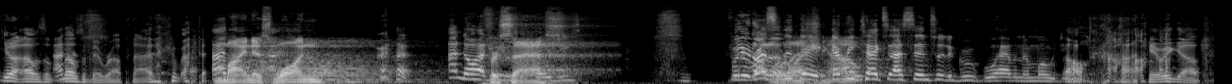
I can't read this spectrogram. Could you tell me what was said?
You know that was a, I that know- was a bit rough. Now I think about that. I know- Minus one I know how to for use sass. emojis. For You the rest of the day, that. every No. text I send to the group will have an emoji. Oh, God, here we go.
